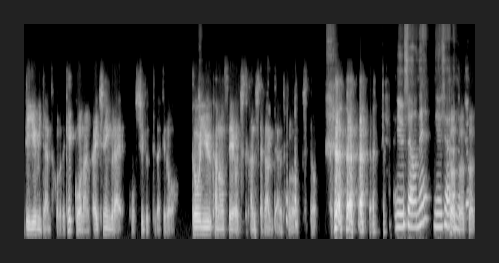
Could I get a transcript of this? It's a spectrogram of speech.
理由みたいなところで、結構なんか1年ぐらいこう渋ってたけど、どういう可能性をちょっと感じたかみたいなところを ちょっと。入社をね、入社、そうあのそうそうそう業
